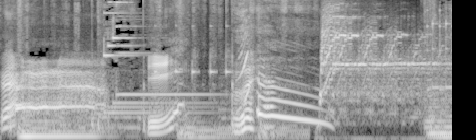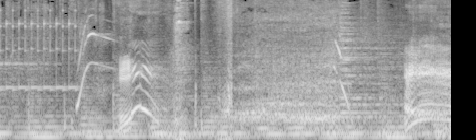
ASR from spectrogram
Eh? eh? Eh?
